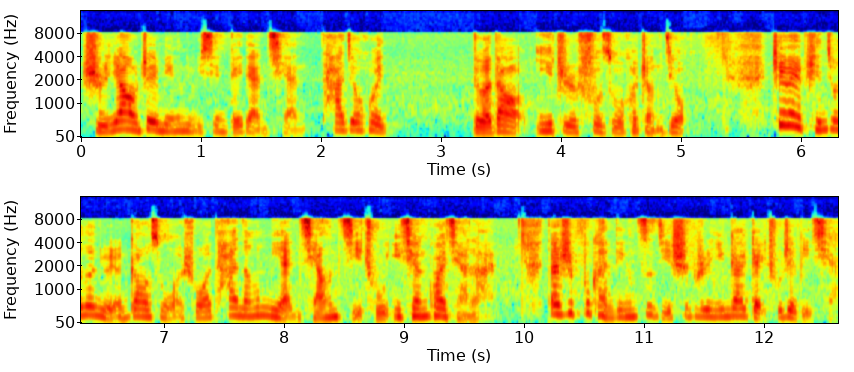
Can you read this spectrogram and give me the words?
只要这名女性给点钱，她就会得到医治、富足和拯救。这位贫穷的女人告诉我说，她能勉强挤出一千块钱来，但是不肯定自己是不是应该给出这笔钱。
